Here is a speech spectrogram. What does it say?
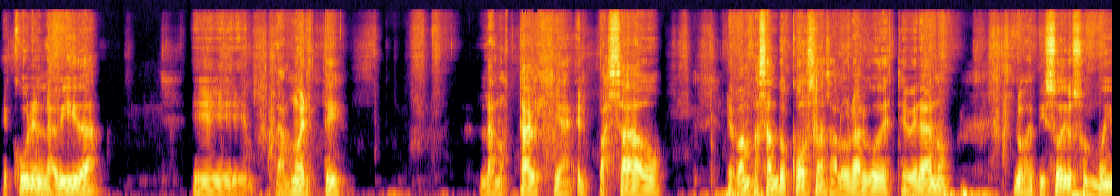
descubren la vida, eh, la muerte, la nostalgia, el pasado. Les van pasando cosas a lo largo de este verano. Los episodios son muy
